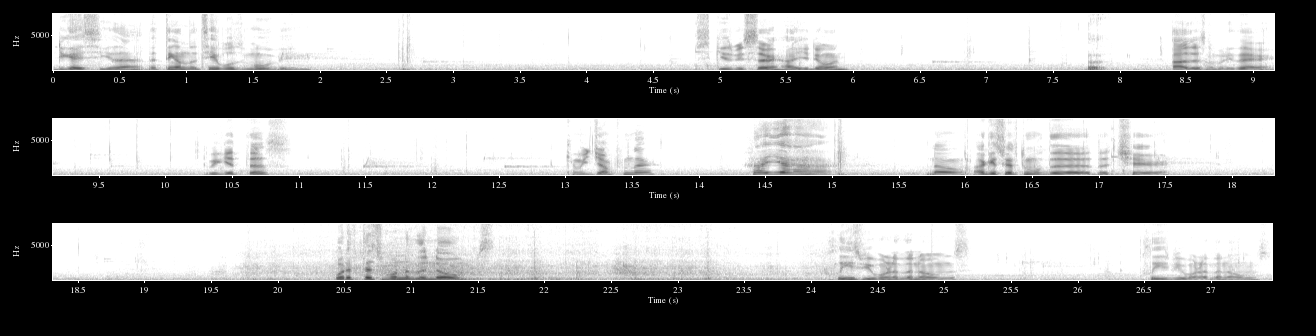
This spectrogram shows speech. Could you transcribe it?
Do you guys see that? The thing on the table is moving. Excuse me, sir. How you doing? Uh, oh, there's nobody there. Do we get this? Can we jump from there? Oh, yeah. No, I guess we have to move the, the chair. What if that's one of the gnomes? Please be one of the gnomes. Please be one of the gnomes.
